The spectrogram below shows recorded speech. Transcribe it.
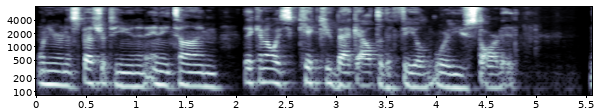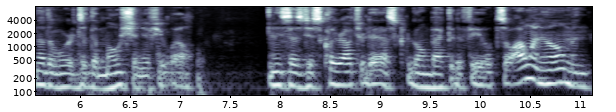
when you're in a specialty unit, anytime they can always kick you back out to the field where you started. In other words, a demotion, if you will. And he says, just clear out your desk, going back to the field. So I went home and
